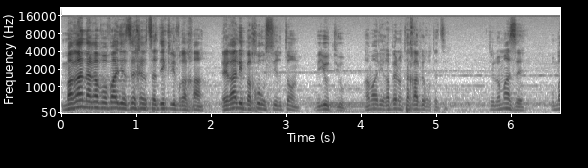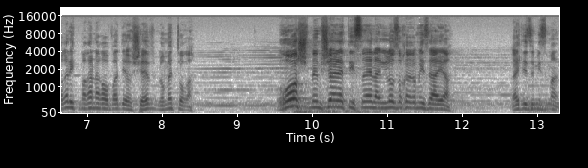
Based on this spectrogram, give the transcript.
מרן הרב עובדיה, זכר צדיק לברכה, הראה לי בחור סרטון ביוטיוב. אמר לי, רבנו, אתה חייב לראות את זה. אמרתי לו, מה זה? הוא מראה לי את מרן הרב עובדיה יושב, לומד תורה. ראש ממשלת ישראל, אני לא זוכר מי זה היה. ראיתי את זה מזמן.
